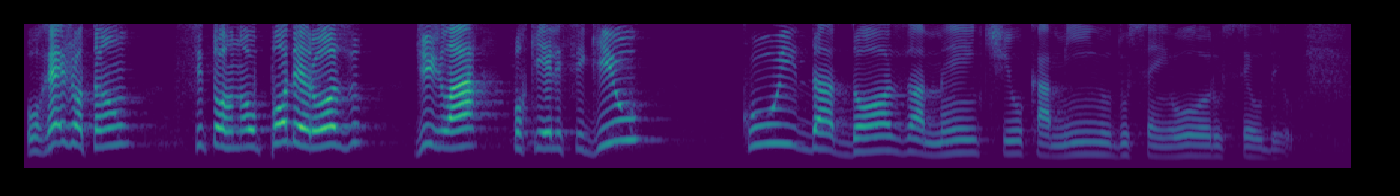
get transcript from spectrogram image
O rei Jotão se tornou poderoso, diz lá, porque ele seguiu cuidadosamente o caminho do Senhor, o seu Deus.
